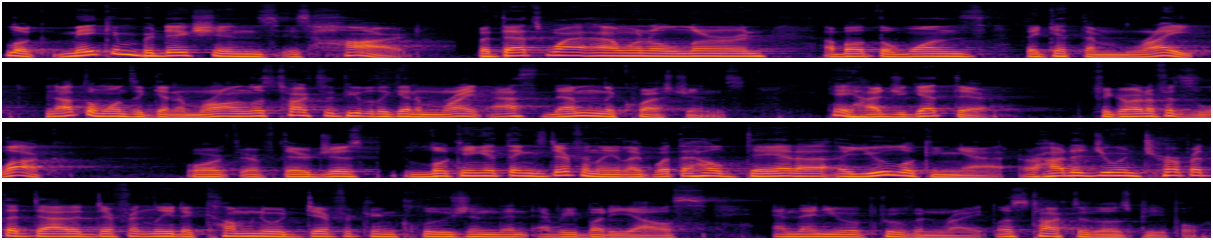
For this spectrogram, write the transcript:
Look, making predictions is hard, but that's why I want to learn about the ones that get them right, not the ones that get them wrong. Let's talk to the people that get them right. Ask them the questions. Hey, how'd you get there? Figure out if it's luck or if they're just looking at things differently. Like, what the hell data are you looking at? Or how did you interpret the data differently to come to a different conclusion than everybody else? and then you were proven right. Let's talk to those people.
